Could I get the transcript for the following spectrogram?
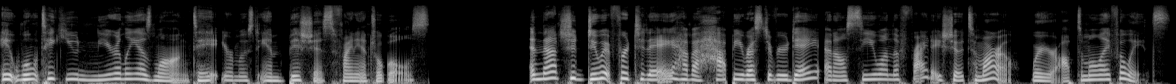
it won't take you nearly as long to hit your most ambitious financial goals. And that should do it for today. Have a happy rest of your day, and I'll see you on the Friday show tomorrow, where your optimal life awaits.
